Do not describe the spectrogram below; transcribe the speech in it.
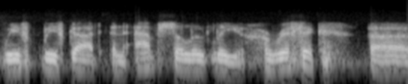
we've we've got an absolutely horrific uh,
